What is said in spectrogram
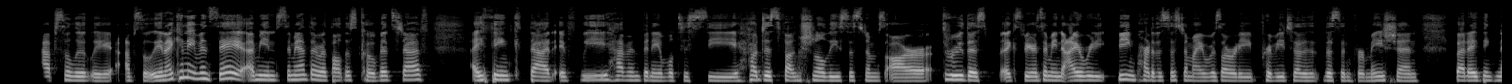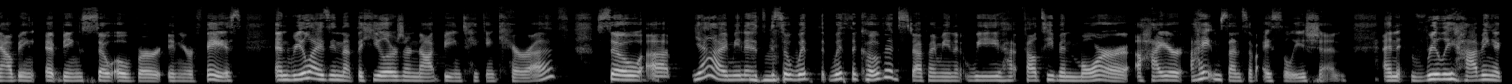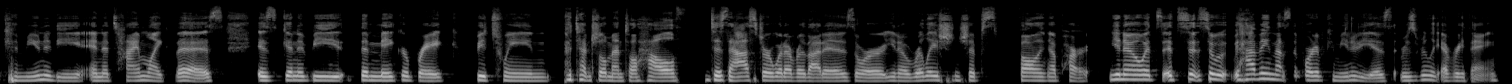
Absolutely. Absolutely. And I can even say, I mean, Samantha, with all this COVID stuff, I think that if we haven't been able to see how dysfunctional these systems are through this experience, I mean, I already, being part of the system, I was already privy to this information, but I think now being, it being so overt in your face and realizing that the healers are not being taken care of. So, uh, yeah, I mean, it's, mm-hmm. so with with the COVID stuff, I mean, we ha- felt even more a higher, heightened sense of isolation, and really having a community in a time like this is going to be the make or break between potential mental health disaster, whatever that is, or you know, relationships falling apart. You know, it's it's so having that supportive community is is really everything.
